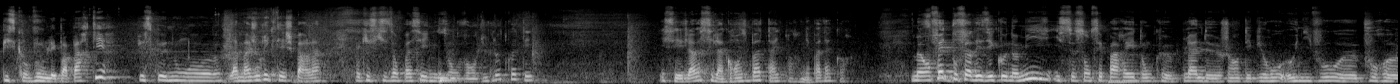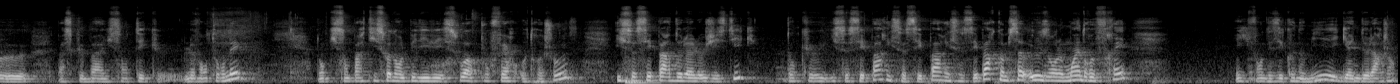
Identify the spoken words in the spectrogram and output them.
puisqu'on ne voulait pas partir, puisque nous, euh, la majorité je parle, hein, qu'est-ce qu'ils ont passé? Ils nous ont vendus de l'autre côté. Et c'est là, c'est la grosse bataille, qu'on n'est pas d'accord. Mais en fait, pour faire des économies, ils se sont séparés, donc euh, plein de gens des bureaux haut niveau, euh, pour, parce que bah, ils sentaient que le vent tournait. Donc ils sont partis soit dans le PDV, soit pour faire autre chose. Ils se séparent de la logistique, donc ils se séparent, ils se séparent, ils se séparent. Comme ça, eux, ils ont le moindre frais, et ils font des économies et ils gagnent de l'argent.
